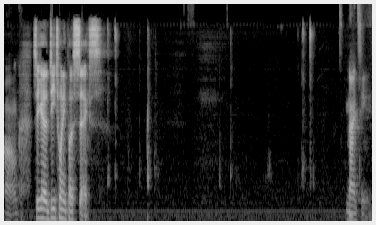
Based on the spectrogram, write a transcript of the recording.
oh, okay. So you got a d20 plus six. Nineteen.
